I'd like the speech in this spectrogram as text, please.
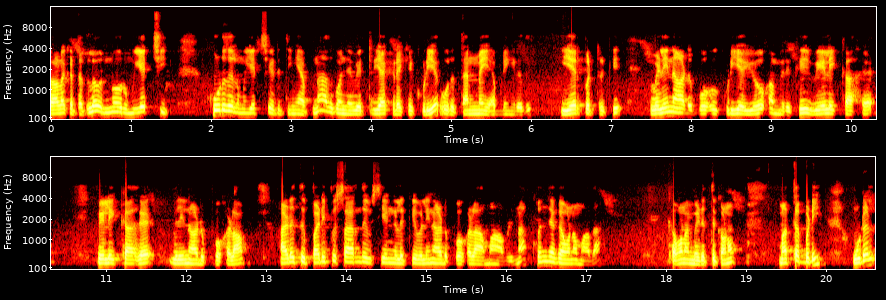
காலகட்டத்தில் இன்னொரு முயற்சி கூடுதல் முயற்சி எடுத்தீங்க அப்படின்னா அது கொஞ்சம் வெற்றியாக கிடைக்கக்கூடிய ஒரு தன்மை அப்படிங்கிறது ஏற்பட்டிருக்கு. வெளிநாடு போகக்கூடிய யோகம் இருக்குது வேலைக்காக வேலைக்காக வெளிநாடு போகலாம். அடுத்து படிப்பு சார்ந்த விஷயங்களுக்கு வெளிநாடு போகலாமா அப்படின்னா கொஞ்சம் கவனமாக தான் கவனம் எடுத்துக்கணும். மற்றபடி உடல்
